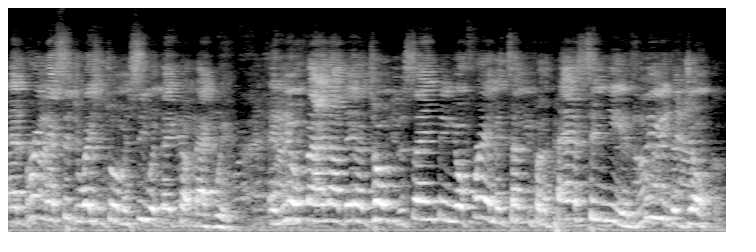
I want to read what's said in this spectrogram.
and bring that situation to them and see what they come back with. And you'll find out they done told you the same thing your friend been telling you for the past 10 years. Leave the joker.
